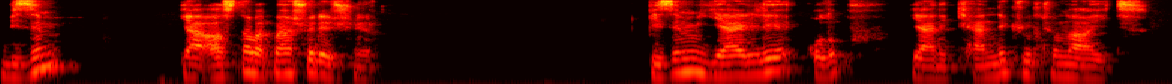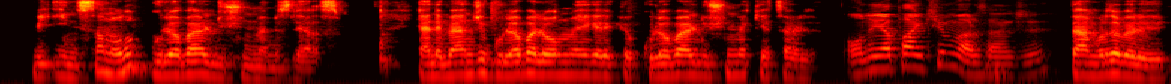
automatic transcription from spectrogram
bizim ya aslında bak ben şöyle düşünüyorum. Bizim yerli olup yani kendi kültürüne ait bir insan olup global düşünmemiz lazım. Yani bence global olmaya gerek yok. Global düşünmek yeterli. Onu yapan kim var sence? Ben burada böyle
